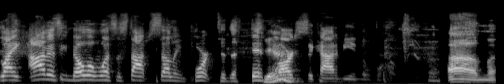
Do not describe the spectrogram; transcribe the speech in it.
like, obviously, no one wants to stop selling pork to the fifth yeah. largest economy in the world. Um,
